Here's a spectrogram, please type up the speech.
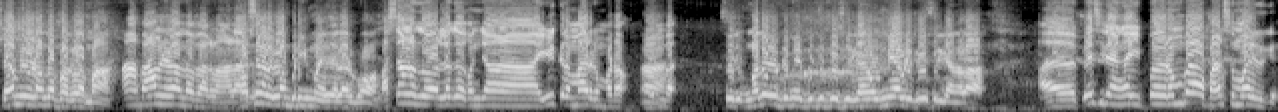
ஃபேமிலியோட வந்து பார்க்கலாமா? ஆ ஃபேமிலியோட வந்தா பார்க்கலாம். பசங்களுக்கு எல்லாம் பிடிக்குமா இது எல்லாருக்கும்? பசங்களுக்கு ஓரளவுக்கு கொஞ்சம் இழுக்கிற மாதிரி இருக்கும் படம். ரொம்ப. சரி மத ஒற்றுமையை பத்தி பேசியிருக்காங்க. உண்மையா அப்படி பேசியிருக்காங்களா? அது பேசிட்டாங்க. இப்போ ரொம்ப பழசு மாதிரி இருக்கு.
